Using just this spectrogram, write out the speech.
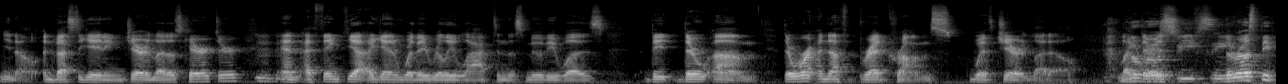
you know investigating Jared Leto's character, Mhm. and I think yeah again where they really lacked in this movie was they there um there weren't enough breadcrumbs with Jared Leto. Like the there roast beef scene. the roast beef.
